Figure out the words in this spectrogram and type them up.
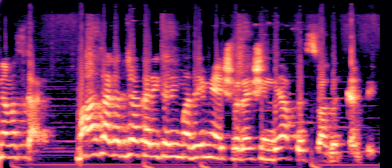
नमस्कार. महासागरच्या खरीखरीमध्ये मी ऐश्वर्या शिंदे आपलं स्वागत करते.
